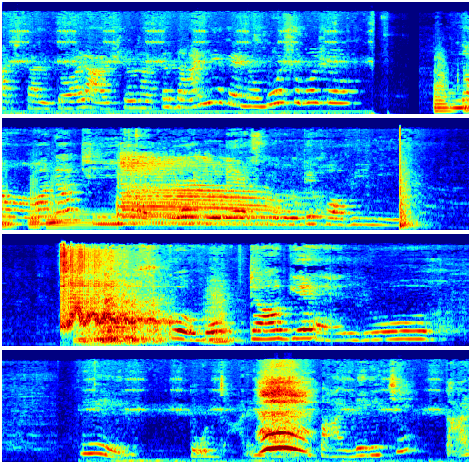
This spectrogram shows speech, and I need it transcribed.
আজকাল তো আর আসো না, তা দাঁড়িয়ে কেন? বসো বসো। না না, ঠিক আছে হবে কোমরটা গেল এই তোর ঝাড়ে পায়ে লেগেছে তার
